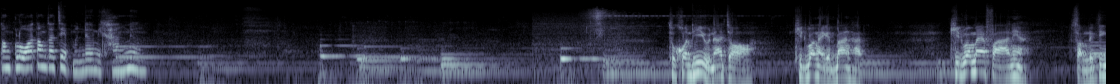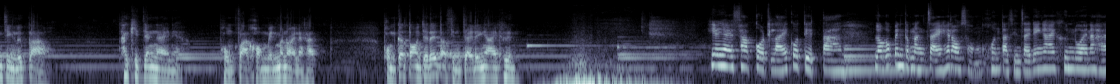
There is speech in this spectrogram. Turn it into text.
ต้องกลัวว่าต้องจะเจ็บเหมือนเดิมอีกครั้งหนึ่ง ทุกคนที่อยู่หน้าจอ คิดว่าไงกันบ้างครับ คิดว่าแม่ฟ้าเนี่ยสำนึกจริง ๆ หรือเปล่า ถ้าคิดยังไงเนี่ย ผมฝากคอมเมนต์มาหน่อยนะครับ ผมกับตองจะได้ตัดสินใจได้ง่ายขึ้น ยังไงฝากกดไลค์กดติดตาม แล้วก็เป็นกำลังใจให้เราสองคนตัดสินใจได้ง่ายขึ้นด้วยนะคะ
